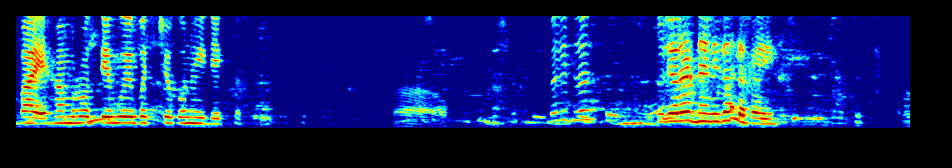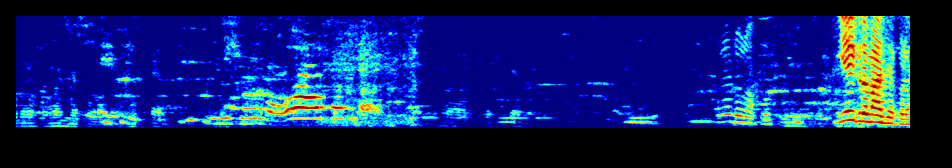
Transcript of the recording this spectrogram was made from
बाय हम रोते हुए बच्चे को नाही देख सकते. बघितलं? तुझ्या रडण्याने झालं काही रडू नको. ये इकडं माझ्याकडं.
